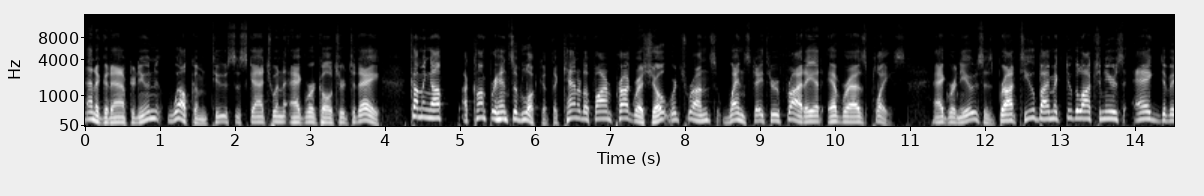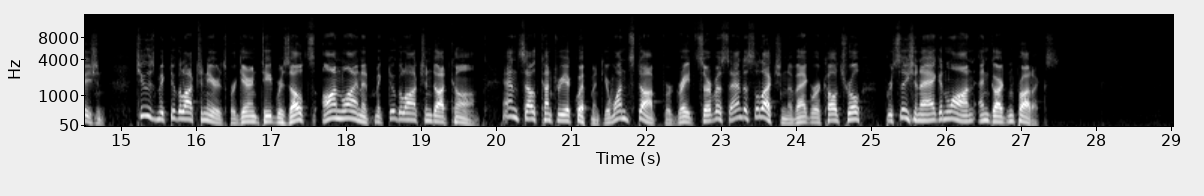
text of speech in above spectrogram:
and a good afternoon. Welcome to Saskatchewan Agriculture Today. Coming up, a comprehensive look at the Canada Farm Progress Show, which runs Wednesday through Friday at Evraz Place. Agri News is brought to you by McDougall Auctioneers Ag Division. Choose McDougall Auctioneers for guaranteed results online at McDougallAuction.com. And South Country Equipment, your one stop for great service and a selection of agricultural, precision ag, and lawn and garden products.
